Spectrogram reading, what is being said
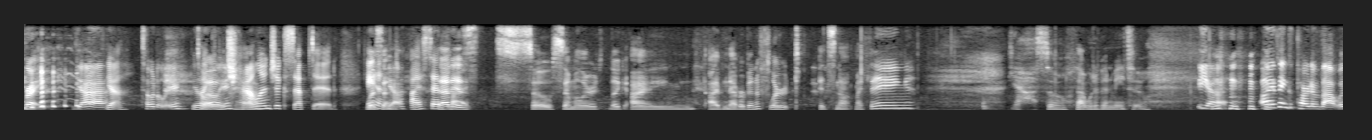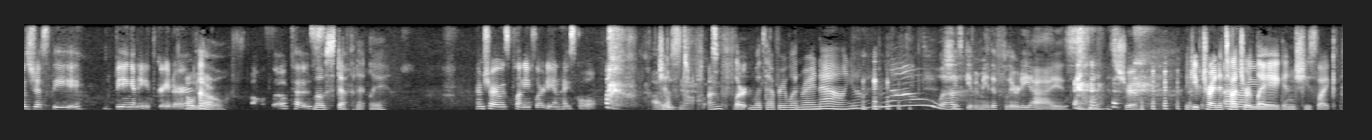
Right. yeah, Yeah. totally, Be like, totally. Oh, challenge accepted. Listen, and Yeah. I said That hi. is so similar. Like I'm, I've never been a flirt. It's not my thing. Yeah, so that would have been me too. Yeah, I think part of that was just the being an eighth grader. Oh yeah. Oh, also because most definitely. I'm sure I was plenty flirty in high school. I just, not. I'm flirting with everyone right now. You know, no. She's giving me the flirty eyes. it's true. I keep trying to touch her Um, leg, and she's like,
